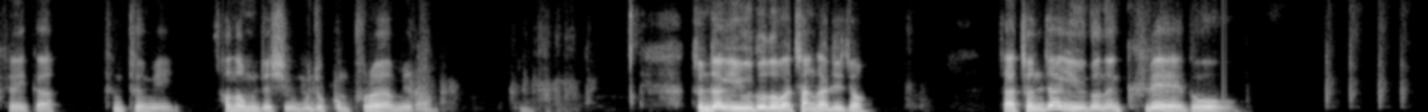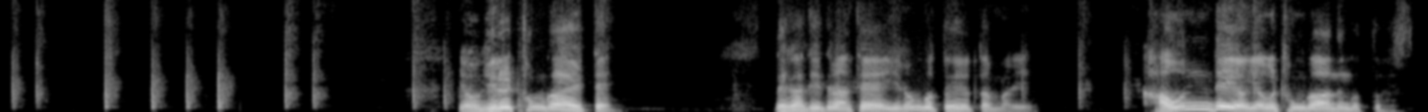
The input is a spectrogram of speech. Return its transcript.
그러니까 틈틈이 선어 문제씩 무조건 풀어야 합니다. 전자기 유도도 마찬가지죠. 자, 전자기 유도는 그래도 여기를 통과할 때 내가 니들한테 이런 것도 해줬단 말이에요. 가운데 영역을 통과하는 것도 했어.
